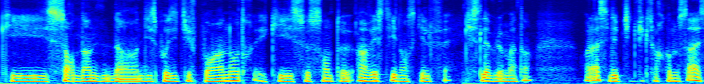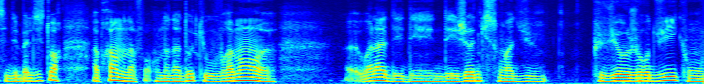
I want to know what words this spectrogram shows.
qu'il sorte d'un dispositif pour un autre et qu'il se sente investi dans ce qu'il fait, qu'il se lève le matin. Voilà, c'est des petites victoires comme ça et c'est des belles histoires. Après, on en a, on en a d'autres qui ont vraiment. Euh, euh, voilà, des, des, des, jeunes qui sont plus vieux aujourd'hui, qui ont,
